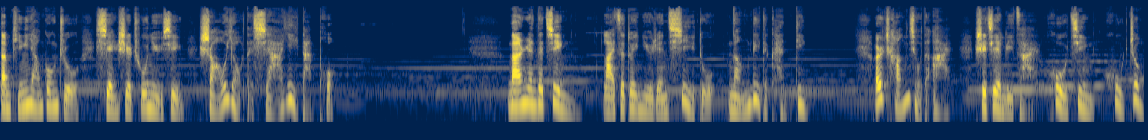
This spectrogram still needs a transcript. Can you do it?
但平阳公主显示出女性少有的侠义胆魄。男人的敬来自对女人气度、能力的肯定，而长久的爱是建立在互敬互重、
